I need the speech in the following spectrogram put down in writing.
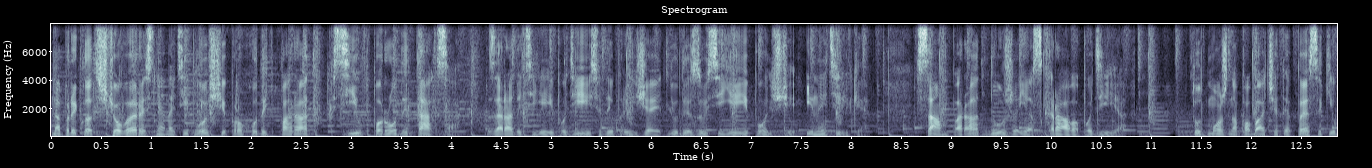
Наприклад, щовересня на цій площі проходить парад псів породи такса. Заради цієї події сюди приїжджають люди з усієї Польщі і не тільки. Сам парад дуже яскрава подія. Тут можна побачити песиків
